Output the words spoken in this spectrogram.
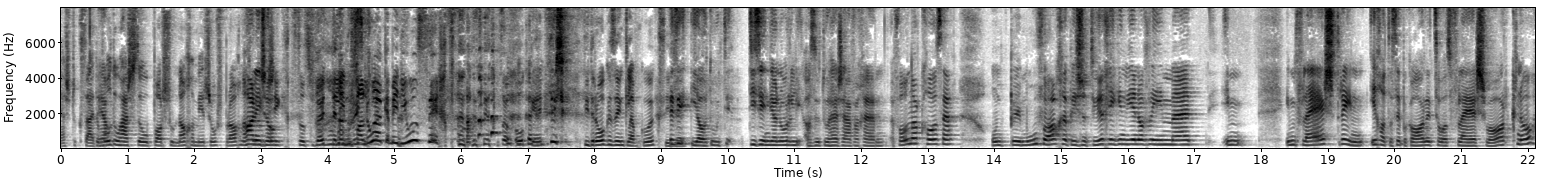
hast du gesagt. Obwohl Ja. du hast so ein paar Stunden nachher mir schon Sprachnachrichten geschickt. So das Viertel, mal schauen, meine Aussicht. so, okay. Die Drogen sind, glaube ich, gut Es gewesen. ist, ja, du, die, die sind ja nur, also du hast einfach ähm, eine Vollnarkose und beim Aufwachen bist du natürlich irgendwie noch ein bisschen im, äh, im, im Flash drin. Ich habe das eben gar nicht so als Flash wahrgenommen.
